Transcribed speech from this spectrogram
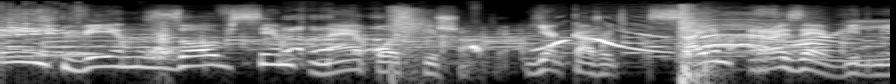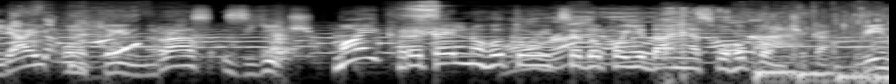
І він зовсім не поспішає. Як кажуть, сайм разів відміряй один раз з'їж. Майк ретельно готується до поїдання свого пончика. Він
